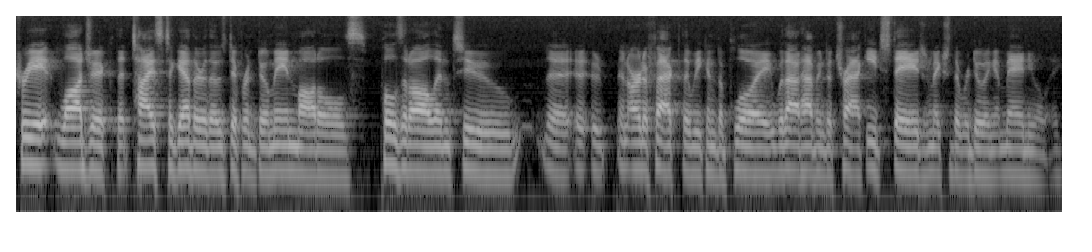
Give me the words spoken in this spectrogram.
create logic that ties together those different domain models, pulls it all into the, an artifact that we can deploy without having to track each stage and make sure that we're doing it manually.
